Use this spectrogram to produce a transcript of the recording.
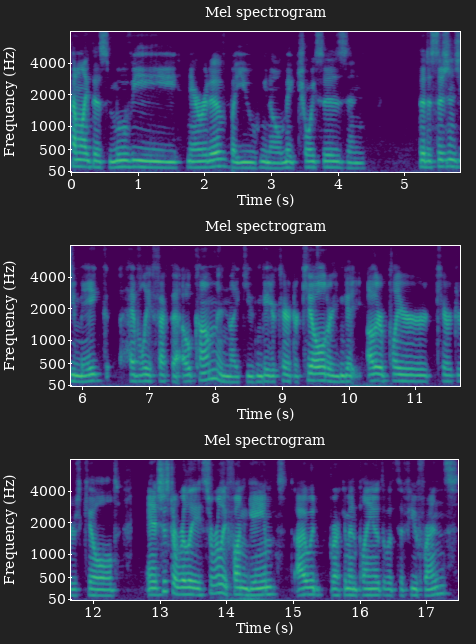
kind of like this movie narrative, but you you know make choices and the decisions you make heavily affect the outcome and like you can get your character killed or you can get other player characters killed and it's just a really it's a really fun game i would recommend playing it with a few friends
